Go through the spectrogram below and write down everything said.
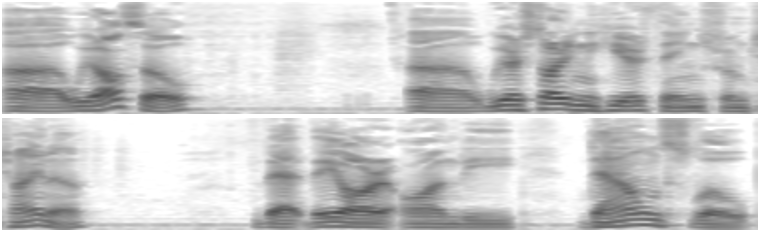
Uh, we also uh, we are starting to hear things from China that they are on the downslope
